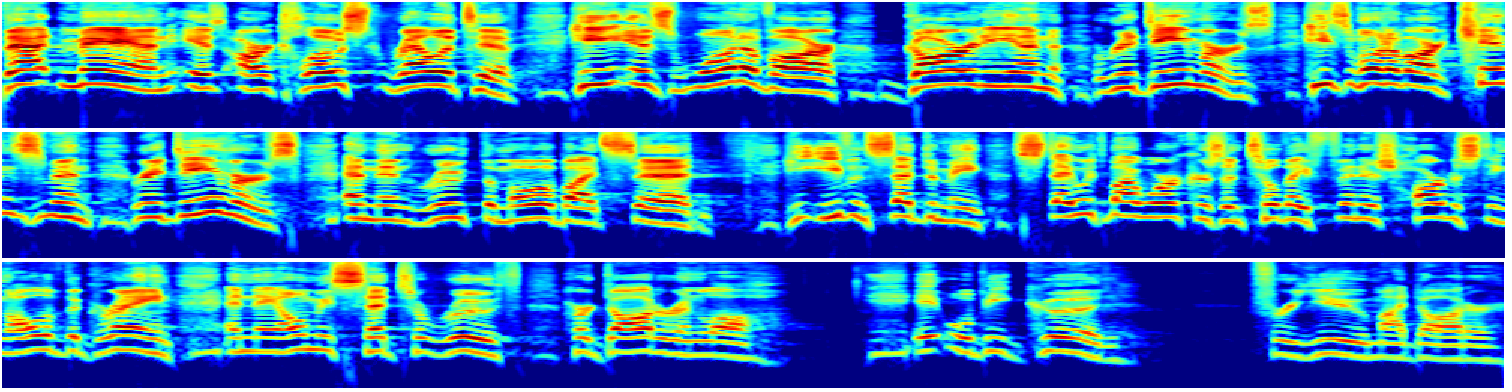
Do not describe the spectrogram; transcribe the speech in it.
that man is our close relative. He is one of our guardian redeemers. He's one of our kinsman redeemers. And then Ruth the Moabite said, he even said to me, Stay with my workers until they finish harvesting all of the grain. And Naomi said to Ruth, her daughter in law, It will be good for you, my daughter,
